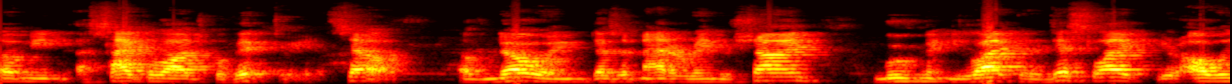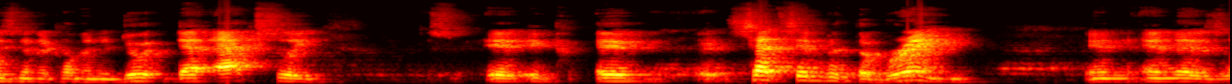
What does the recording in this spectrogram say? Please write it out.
I mean a psychological victory in itself of knowing doesn't matter rain or shine movement you like or dislike, you're always going to come in and do it. That actually it, it, it, it sets in with the brain and, and is,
